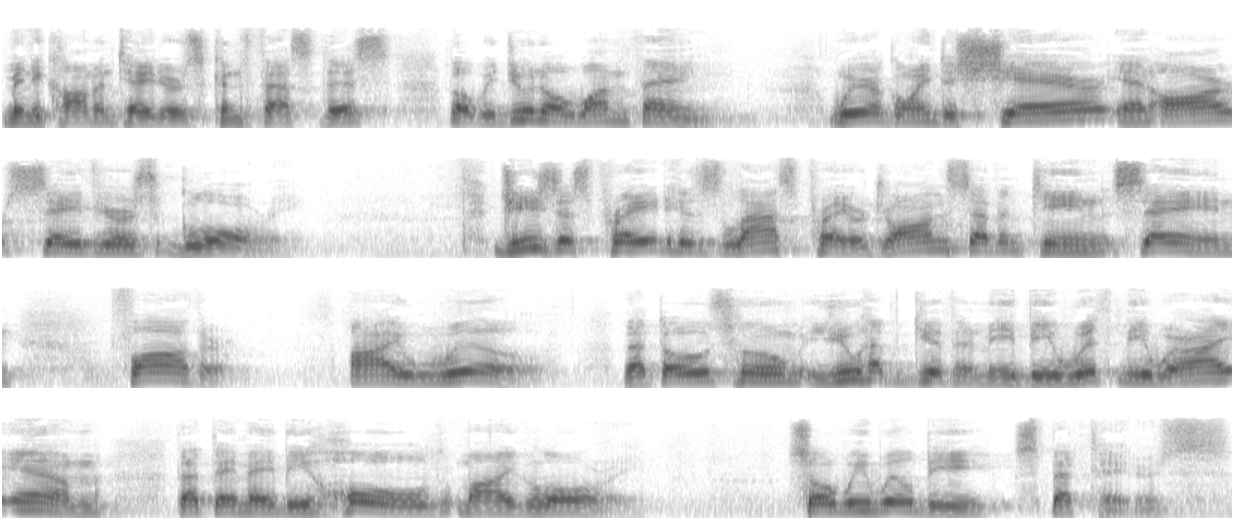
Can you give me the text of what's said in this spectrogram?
Many commentators confess this, but we do know one thing. We are going to share in our Savior's glory. Jesus prayed his last prayer, John 17, saying, Father, I will that those whom you have given me be with me where I am, that they may behold my glory. So we will be spectators.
